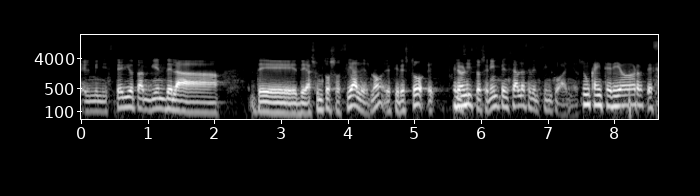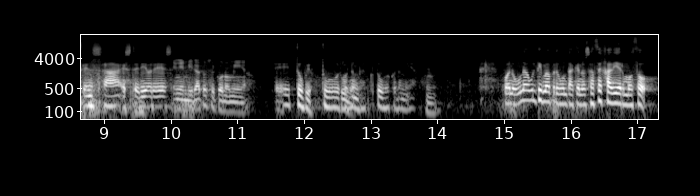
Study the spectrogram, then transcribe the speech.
el Ministerio también de, la, de, de Asuntos Sociales, ¿no? Es decir, esto Insisto, sería impensable hace 25 años. Nunca interior, defensa, exteriores. En Emiratos, economía. Eh, tuvo, economía. Mm. Bueno, una última pregunta que nos hace Javier Mozo.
